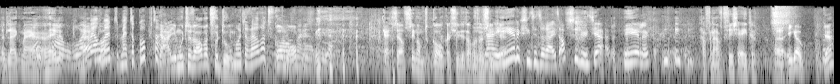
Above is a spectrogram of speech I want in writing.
Dat lijkt mij een hele... Hoor, wel met, met de kop eraan. Ja, je moet er wel wat voor doen. Je moet er wel wat voor Kom op. Ik krijg zelf zin om te koken als je dit allemaal zo ja, ziet. Ja, heerlijk ziet het eruit. Absoluut, ja. Heerlijk. Ga vanavond vis eten. Uh, ik ook. Ja?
